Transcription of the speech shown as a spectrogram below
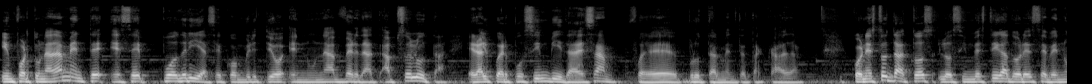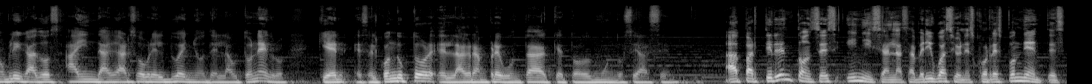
Infortunadamente, ese podría se convirtió en una verdad absoluta. Era el cuerpo sin vida de Sam. Fue brutalmente atacada. Con estos datos, los investigadores se ven obligados a indagar sobre el dueño del auto negro. ¿Quién es el conductor? Es la gran pregunta que todo el mundo se hace. A partir de entonces inician las averiguaciones correspondientes,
